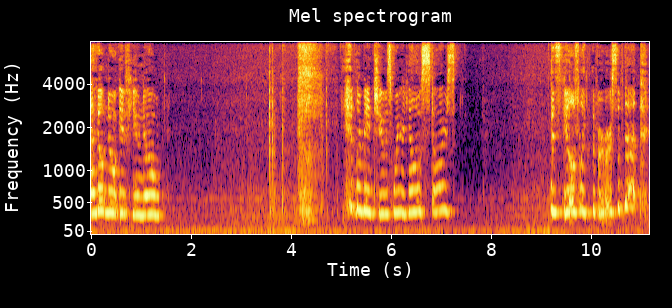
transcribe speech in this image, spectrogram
I don't know if you know. Hitler made Jews wear yellow stars. This feels like the reverse of that.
